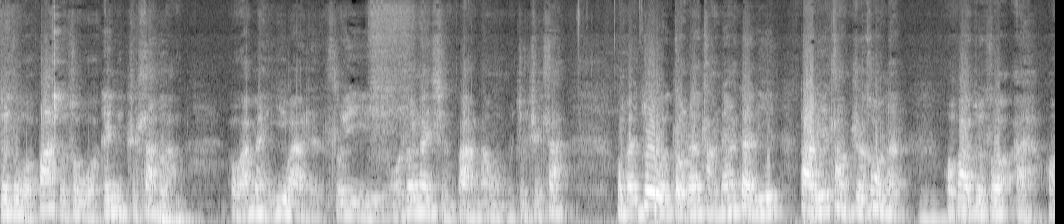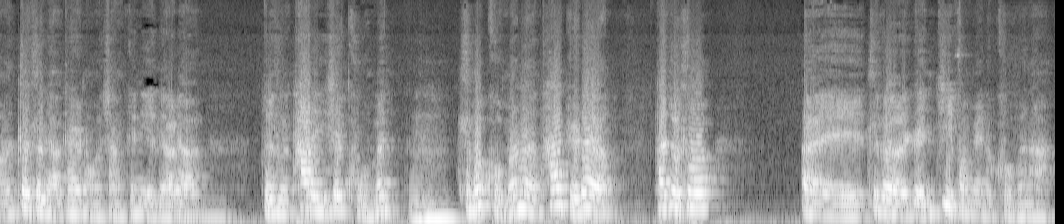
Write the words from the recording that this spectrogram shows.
就是我爸就说我跟你去上吧。我还蛮意外的，所以我说那行吧，那我们就去上。我们就走到长江大堤大堤上之后呢，我爸就说：“哎，我们这次聊天呢，我想跟你聊聊，就是他的一些苦闷。嗯什么苦闷呢？他觉得，他就说，呃，这个人际方面的苦闷哈，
